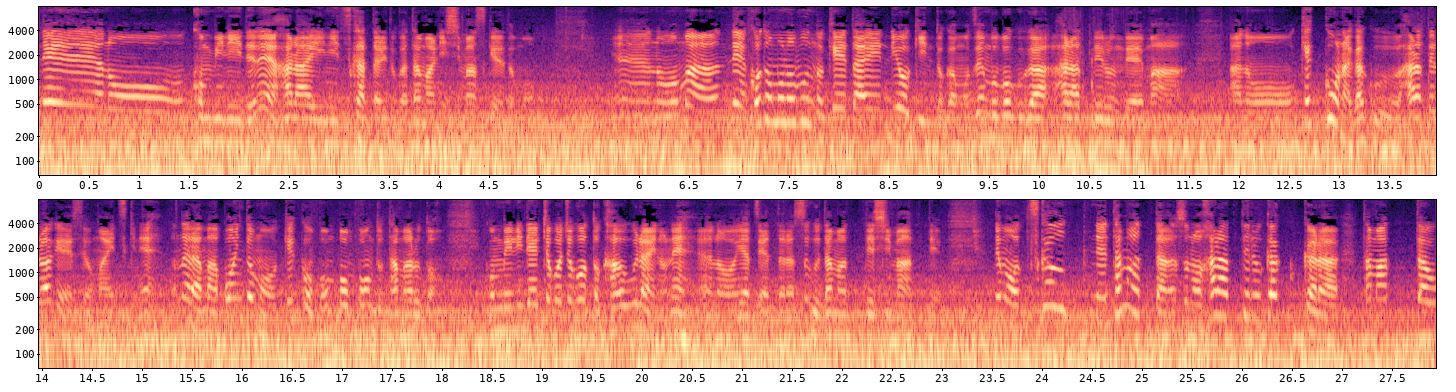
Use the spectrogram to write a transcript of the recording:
で、あのー、コンビニでね、払いに使ったりとかたまにしますけれども、えー、あのまあね、子供の分の携帯料金とかも全部僕が払ってるんで、まあ、あのー、結構な額払ってるわけですよ、毎月ね。ほんなら、まあ、ポイントも結構ポンポンポンと貯まると。コンビニでちょこちょこっと買うぐらいのね、あの、やつやったらすぐ貯まってしまって。でも、使う、ね、貯まった、その払ってる額から貯まった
